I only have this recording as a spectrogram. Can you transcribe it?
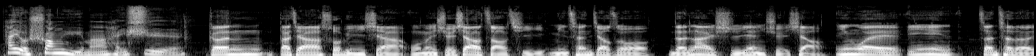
它有双语吗？还是？跟大家说明一下，我们学校早期名称叫做仁爱实验学校，因为因应政策的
